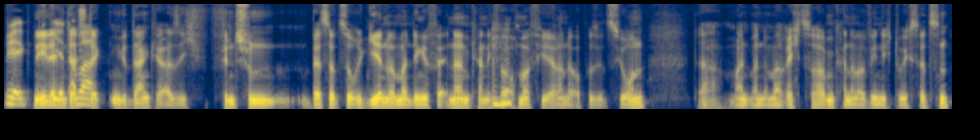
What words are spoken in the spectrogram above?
re Nee, regiert. dahinter steckt ein Gedanke. Also ich finde es schon besser zu regieren, wenn man Dinge verändern kann. Ich war Mhm. auch mal vier Jahre in der Opposition. Da meint man immer Recht zu haben, kann aber wenig durchsetzen.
